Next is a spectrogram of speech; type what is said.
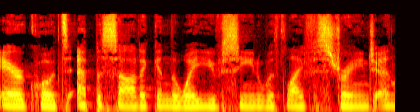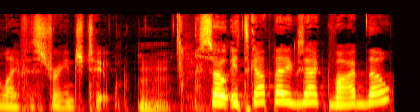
air quotes, episodic in the way you've seen with Life is Strange and Life is Strange 2. Mm-hmm. So, it's got that exact vibe, though,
